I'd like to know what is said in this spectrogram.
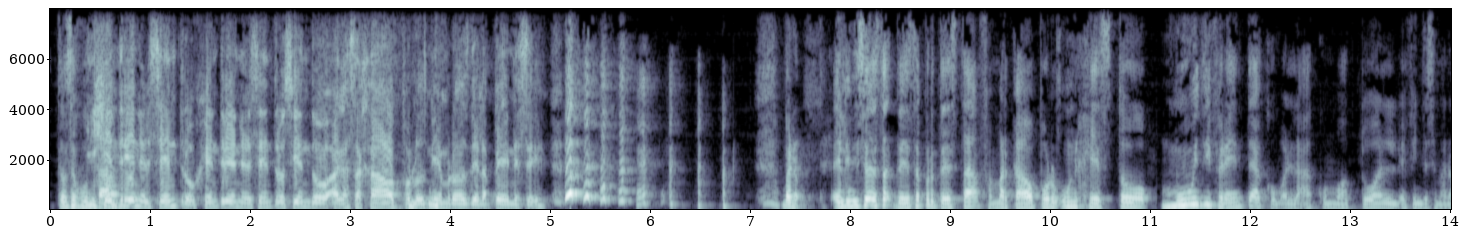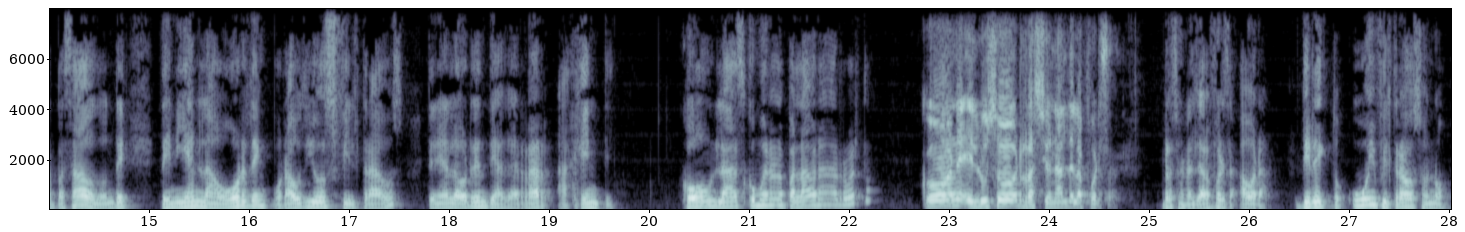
Entonces Y juntaban, Henry en el centro, Henry en el centro siendo agasajado por los miembros de la PNC. Bueno, el inicio de esta, de esta protesta fue marcado por un gesto muy diferente a como, la- a como actuó el, el fin de semana pasado, donde tenían la orden por audios filtrados, tenían la orden de agarrar a gente. Con las, ¿cómo era la palabra, Roberto? Con el uso racional de la fuerza. Racional de la fuerza. Ahora, directo, ¿hubo infiltrados o no?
